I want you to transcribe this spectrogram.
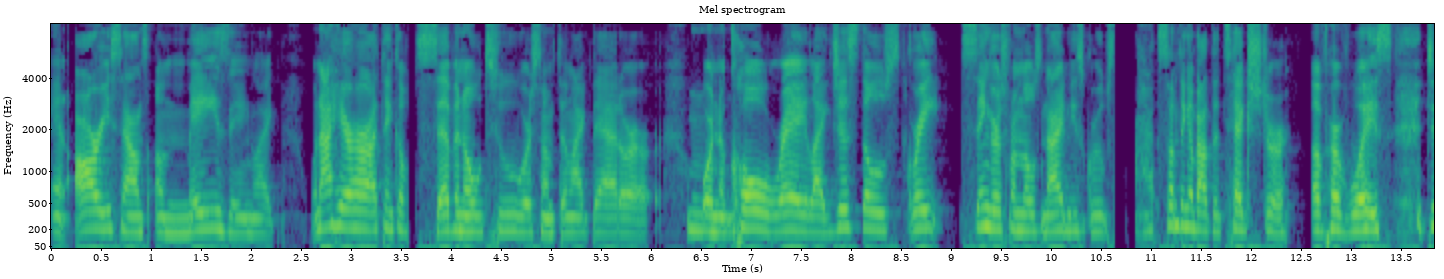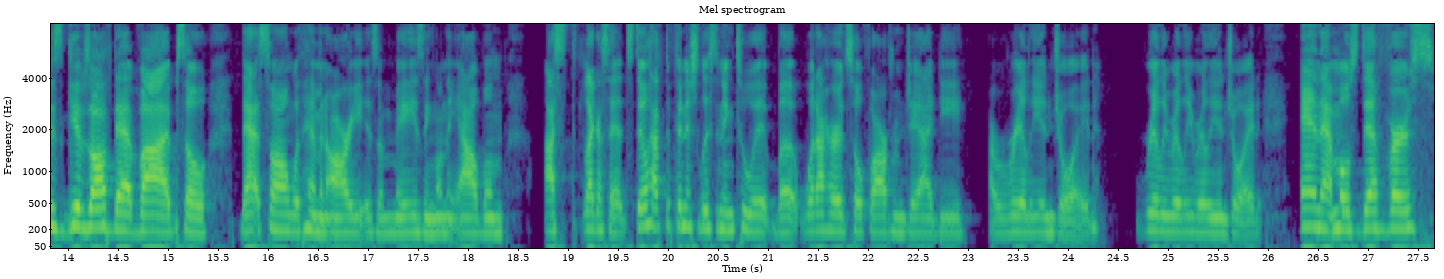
And Ari sounds amazing. Like when I hear her, I think of 702 or something like that, or mm-hmm. or Nicole Wray, like just those great singers from those 90s groups. Something about the texture of her voice just gives off that vibe. So that song with him and Ari is amazing on the album. I like I said, still have to finish listening to it, but what I heard so far from JID, I really enjoyed. Really, really, really enjoyed. And that Mos Def verse,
